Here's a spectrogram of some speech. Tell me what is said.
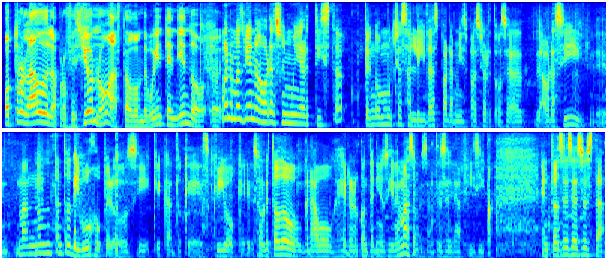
otro lado de la profesión, ¿no? Hasta donde voy entendiendo. Eh, Bueno, más bien ahora soy muy artista. Tengo muchas salidas para mi espacio. O sea, ahora sí, eh, no, no tanto dibujo, pero sí que canto, que escribo, que sobre todo grabo, genero contenidos y demás. Pues antes era físico. Entonces eso está.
